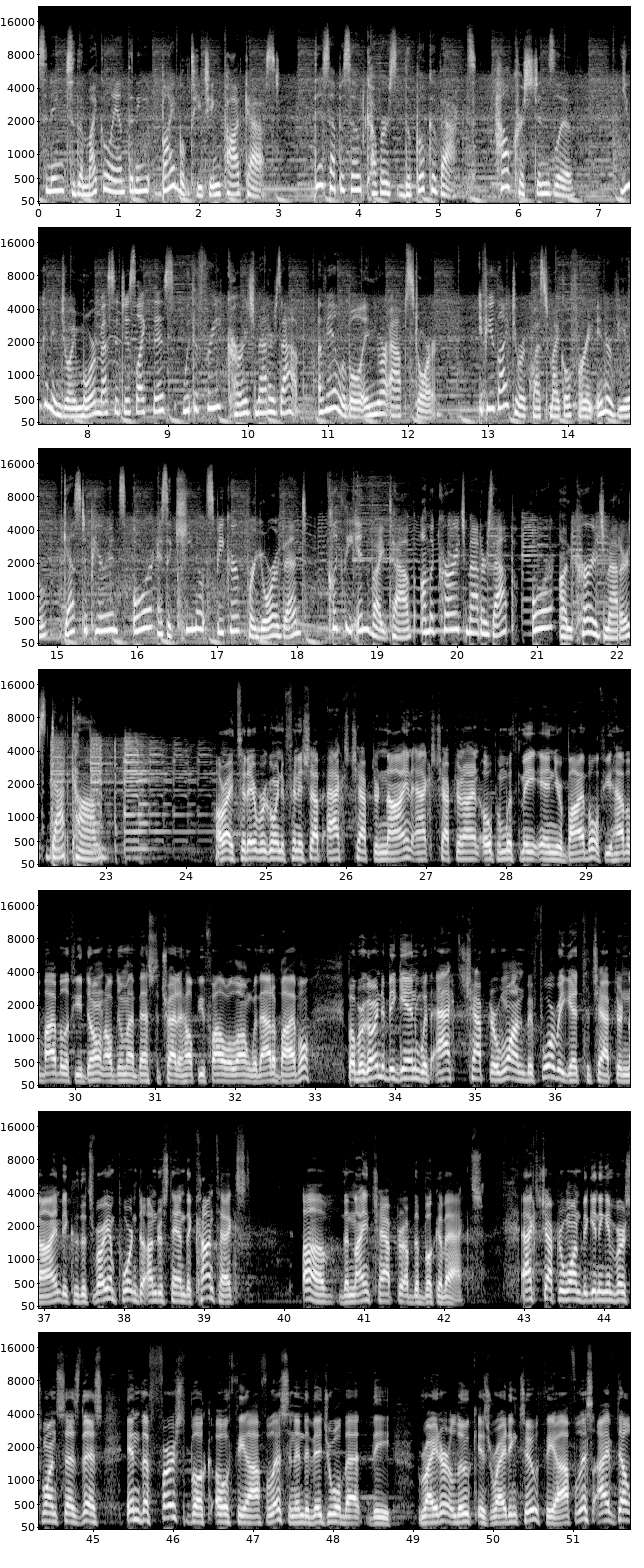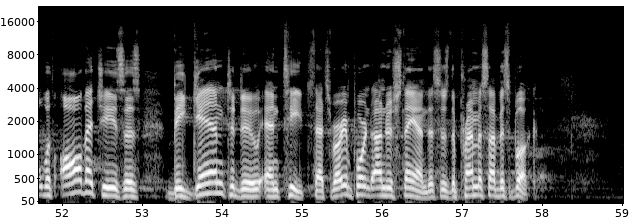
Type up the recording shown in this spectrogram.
listening to the Michael Anthony Bible Teaching Podcast. This episode covers the book of Acts, how Christians live. You can enjoy more messages like this with the free Courage Matters app, available in your App Store. If you'd like to request Michael for an interview, guest appearance, or as a keynote speaker for your event, click the Invite tab on the Courage Matters app or on CourageMatters.com. All right, today we're going to finish up Acts chapter 9. Acts chapter 9, open with me in your Bible. If you have a Bible, if you don't, I'll do my best to try to help you follow along without a Bible. But we're going to begin with Acts chapter 1 before we get to chapter 9 because it's very important to understand the context of the ninth chapter of the book of Acts. Acts chapter 1, beginning in verse 1, says this In the first book, O Theophilus, an individual that the writer Luke is writing to, Theophilus, I've dealt with all that Jesus began to do and teach. That's very important to understand. This is the premise of his book.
